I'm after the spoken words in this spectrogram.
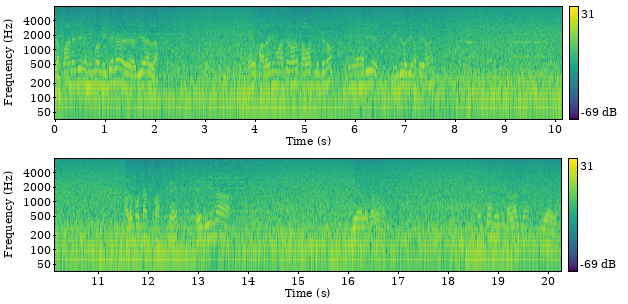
ජපානයේ තියෙන හිම මිදෙන දියල්ලා. මේක පළවෙනි මාසෙ වෙනකොට තවත් මිදෙනවා. මේ හරිය මිදලා තියෙන පේනවනේ. අද පොඩ්ඩක් ප්‍රශ්නේ ඒකින්ද දියල්ලා බලනවා. නැත්තම් මේක ගලන්නේ දියල්ලා.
